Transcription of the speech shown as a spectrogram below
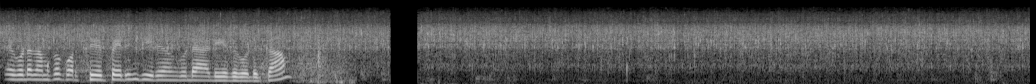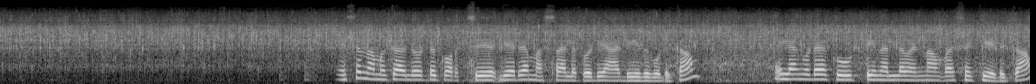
ഇതേ കൂടെ നമുക്ക് കുറച്ച് പെരും ജീരകം കൂടെ ആഡ് ചെയ്ത് കൊടുക്കാം. ശേഷം നമുക്ക് അതിലോട്ട് കുറച്ച് ഗരം മസാലപ്പൊടി ആഡ് ചെയ്ത് കൊടുക്കാം. എല്ലാം കൂടെ കൂട്ടി നല്ലവണ്ണം വശക്കി എടുക്കാം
